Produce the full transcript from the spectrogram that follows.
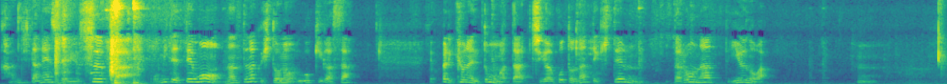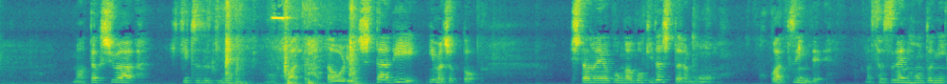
感じたねそういうスーパーを見ててもなんとなく人の動きがさやっぱり去年ともまた違うことになってきてるんだろうなっていうのは、うん。まあ、私は引き続きねこうやって旗織りをしたり今ちょっと下のエアコンが動き出したらもうここ暑いんでさすがに本当に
